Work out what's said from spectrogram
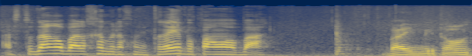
אז תודה רבה לכם, ואנחנו נתראה בפעם הבאה. ביי, להתראות.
